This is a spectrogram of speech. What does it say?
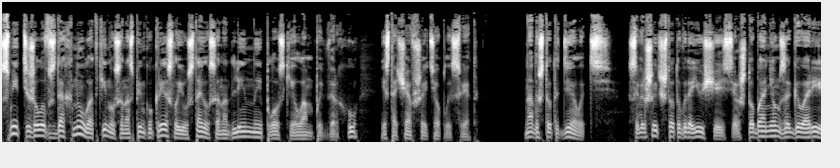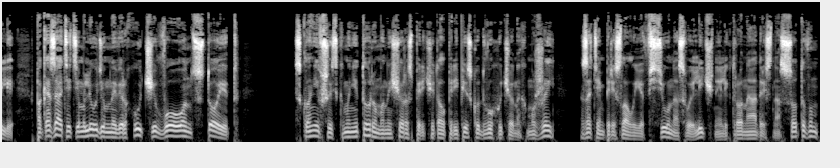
Смит тяжело вздохнул, откинулся на спинку кресла и уставился на длинные плоские лампы вверху, источавшие теплый свет. Надо что-то делать, совершить что-то выдающееся, чтобы о нем заговорили, показать этим людям наверху, чего он стоит. Склонившись к мониторам, он еще раз перечитал переписку двух ученых мужей — Затем переслал ее всю на свой личный электронный адрес на сотовом,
